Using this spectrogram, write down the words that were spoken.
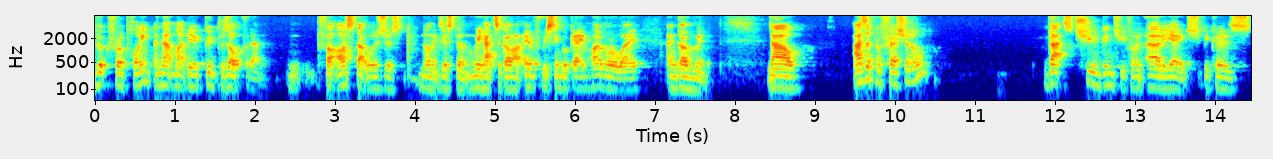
look for a point and that might be a good result for them for us that was just non-existent we had to go out every single game home or away and go and win now as a professional that's tuned into you from an early age because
